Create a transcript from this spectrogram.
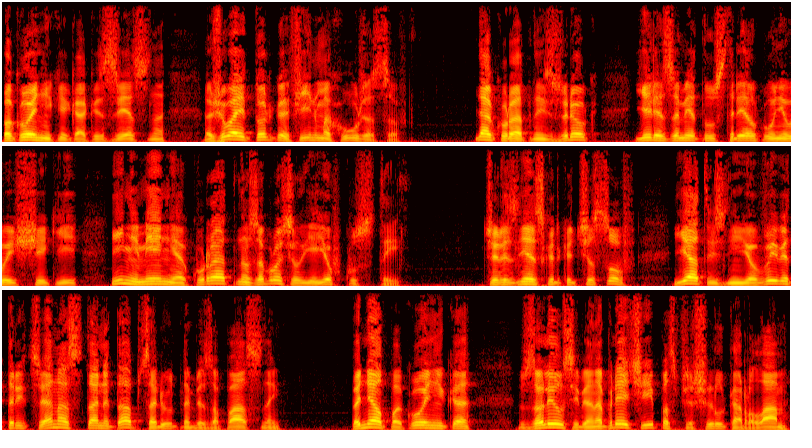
Покойники, как известно, оживают только в фильмах ужасов. Я аккуратно извлек еле заметную стрелку у него из щеки и не менее аккуратно забросил ее в кусты. Через несколько часов яд из нее выветрится, и она станет абсолютно безопасной. Поднял покойника, взвалил себя на плечи и поспешил к орлам.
